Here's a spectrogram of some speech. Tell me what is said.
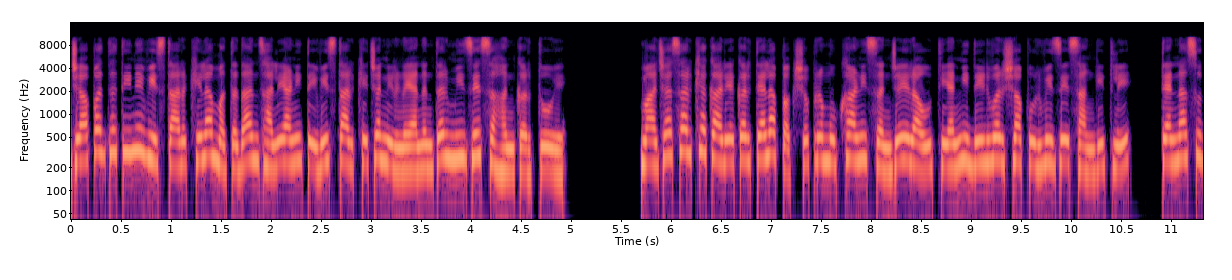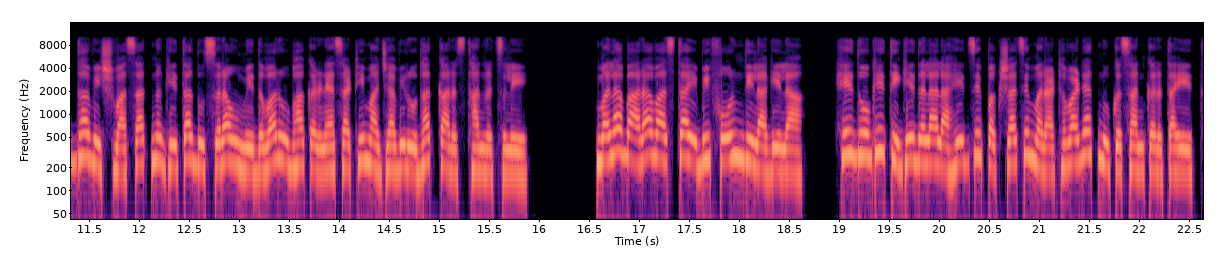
ज्या पद्धतीने वीस तारखेला मतदान झाले आणि तेवीस तारखेच्या निर्णयानंतर मी जे सहन करतोय. माझ्यासारख्या कार्यकर्त्याला पक्षप्रमुख आणि संजय राऊत यांनी दीड वर्षापूर्वी जे सांगितले त्यांना सुद्धा विश्वासात न घेता दुसरा उमेदवार उभा करण्यासाठी माझ्या विरोधात कारस्थान रचले. मला बारा वाजता एबी फोन दिला गेला. हे दोघे तिघे दलाल आहेत जे पक्षाचे मराठवाड्यात नुकसान करतायत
